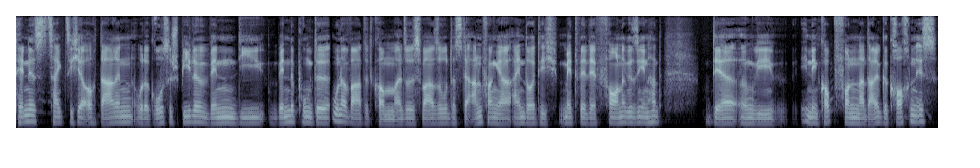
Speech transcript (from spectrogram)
Tennis zeigt sich ja auch darin oder große Spiele, wenn die Wendepunkte unerwartet kommen. Also es war so, dass der Anfang ja eindeutig Medvedev vorne gesehen hat, der irgendwie in den Kopf von Nadal gekrochen ist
